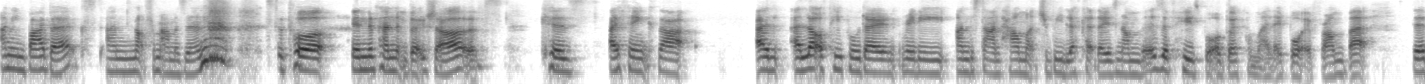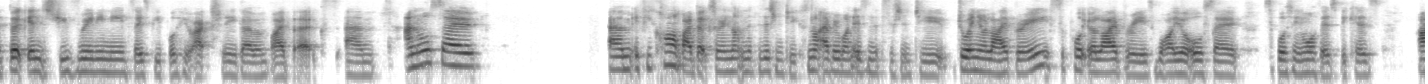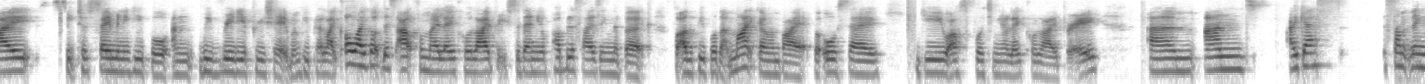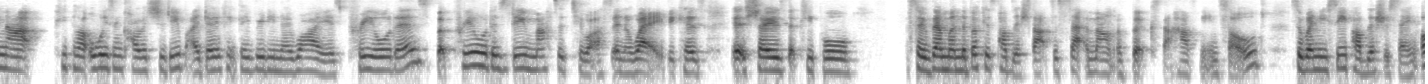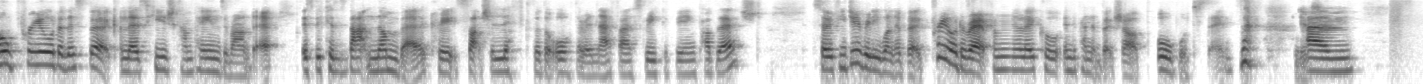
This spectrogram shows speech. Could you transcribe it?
I mean, buy books and not from Amazon, support independent bookshops, because I think that a, a, lot of people don't really understand how much we look at those numbers of who's bought a book and where they bought it from. But the book industry really needs those people who actually go and buy books. Um, and also, um, if you can't buy books or you're not in the position to, because not everyone is in the position to, join your library, support your libraries while you're also supporting authors because I speak to so many people and we really appreciate when people are like, oh, I got this out from my local library. So then you're publicizing the book for other people that might go and buy it, but also you are supporting your local library. Um, and I guess something that people are always encouraged to do, but I don't think they really know why, is pre orders. But pre orders do matter to us in a way because it shows that people so then when the book is published that's a set amount of books that have been sold so when you see publishers saying oh pre-order this book and there's huge campaigns around it it's because that number creates such a lift for the author in their first week of being published so if you do really want a book pre-order it from your local independent bookshop or waterstones yes. um,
